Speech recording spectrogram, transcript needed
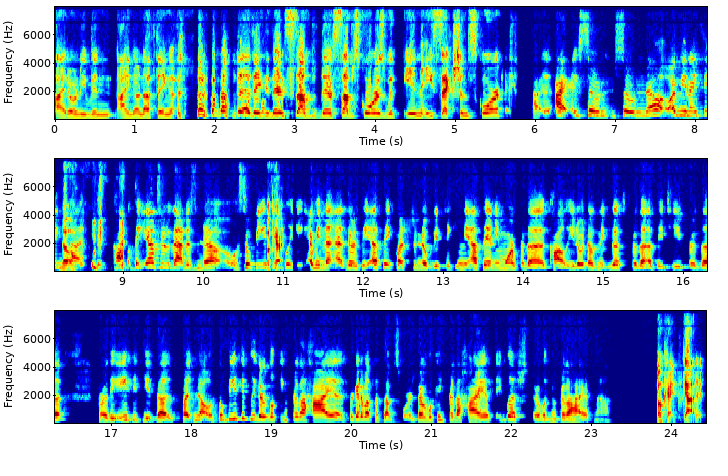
I don't even. I know nothing about that. There's sub. There's sub scores within a section score. I, I, so so no. I mean, I think no. that the answer to that is no. So basically, okay. I mean, the, there's the essay question. Nobody's taking the essay anymore for the you know it doesn't exist for the SAT for the for the ACT it does, but no. So basically, they're looking for the highest. Forget about the sub scores. They're looking for the highest okay. English. They're looking for the highest math. Okay, got it.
